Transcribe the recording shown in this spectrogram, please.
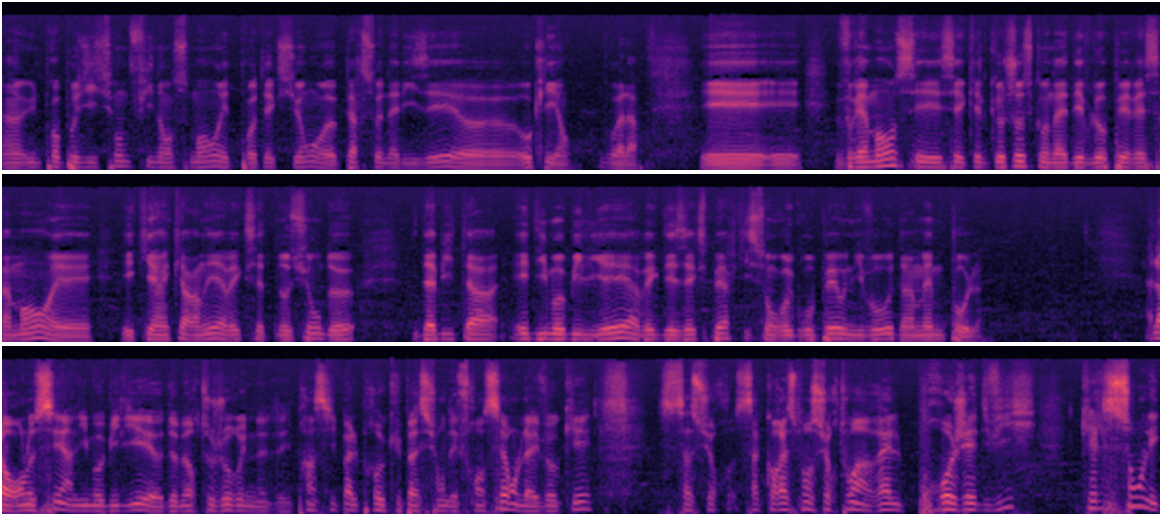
un une proposition de financement et de protection personnalisée aux clients. Voilà. Et, vraiment, c'est quelque chose qu'on a développé récemment et, et qui est incarné avec cette notion d'habitat et d'immobilier avec des experts qui sont regroupés au niveau d'un même pôle. Alors on le sait, hein, l'immobilier euh, demeure toujours une des principales préoccupations des Français, on l'a évoqué. Ça, correspond surtout à un réel projet de vie. Quelles sont les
